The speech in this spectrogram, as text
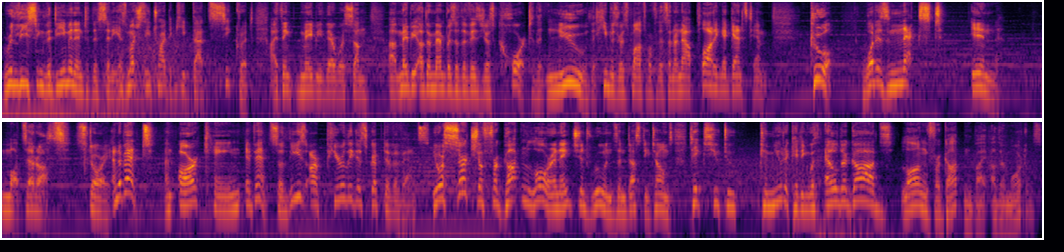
releasing the demon into the city. As much as he tried to keep that secret, I think maybe there were some, uh, maybe other members of the Vizier's court that knew that he was responsible for this and are now plotting against him. Cool. What is next in Motzaroth's story? An event, an arcane event. So these are purely descriptive events. Your search of forgotten lore in ancient ruins and dusty tomes takes you to communicating with elder gods, long forgotten by other mortals.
